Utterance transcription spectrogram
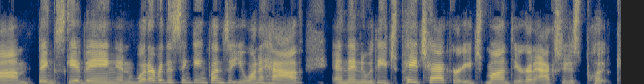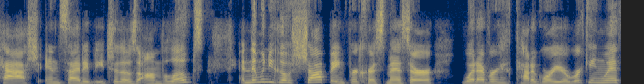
um, Thanksgiving and whatever the sinking funds that you want to have. And then with each paycheck or each month, you're going to actually just put cash inside of each of those envelopes. And then when you go shopping for Christmas or whatever category you're working with,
